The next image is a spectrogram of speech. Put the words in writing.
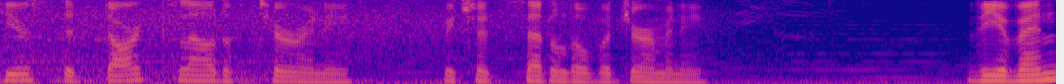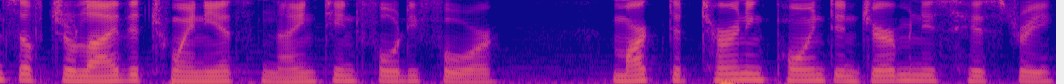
pierced the dark cloud of tyranny which had settled over Germany. The events of July the 20th, 1944, marked a turning point in Germany's history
